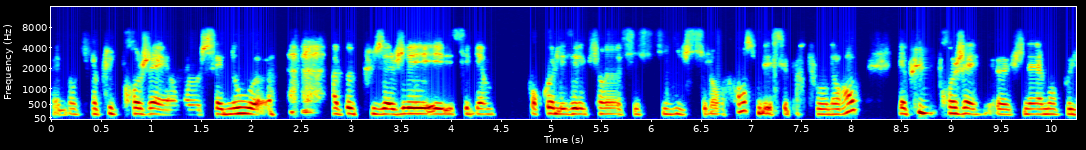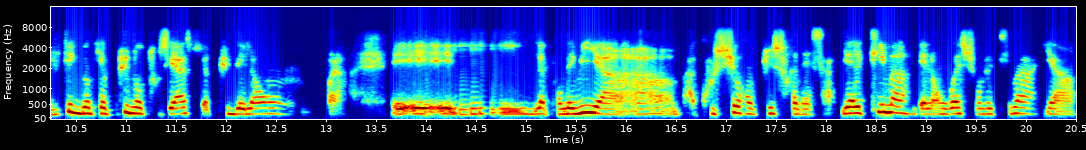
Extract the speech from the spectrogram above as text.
Donc il n'y a plus de projet. On le sait nous, un peu plus âgés, et c'est bien pourquoi les élections sont si difficiles en France, mais c'est partout en Europe. Il n'y a plus de projet euh, finalement politique, donc il n'y a plus d'enthousiasme, il n'y a plus d'élan. Voilà. Et, la pandémie a, à coup sûr en plus freiné ça. Il y a le climat, il y a l'angoisse sur le climat, il y a,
